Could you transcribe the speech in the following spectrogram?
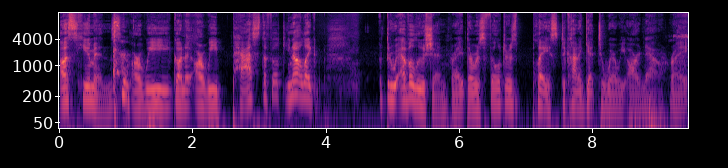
us humans are we gonna are we past the filter you know like through evolution right there was filters placed to kind of get to where we are now right?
